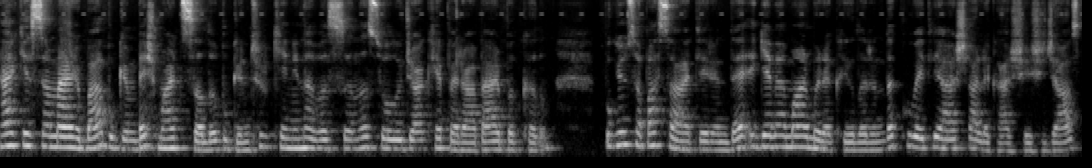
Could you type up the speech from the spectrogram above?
Herkese merhaba. Bugün 5 Mart Salı. Bugün Türkiye'nin havası nasıl olacak hep beraber bakalım. Bugün sabah saatlerinde Ege ve Marmara kıyılarında kuvvetli yağışlarla karşılaşacağız.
